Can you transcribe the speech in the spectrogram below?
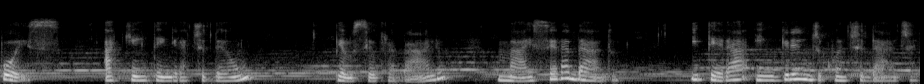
Pois a quem tem gratidão pelo seu trabalho, mais será dado e terá em grande quantidade.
